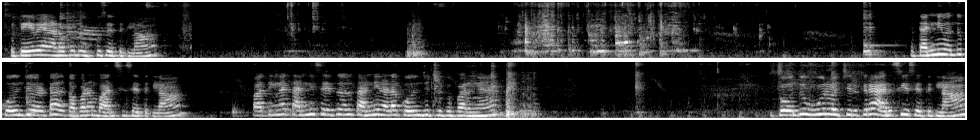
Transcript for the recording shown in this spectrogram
இப்போ தேவையான அளவுக்கு உப்பு சேர்த்துக்கலாம். தண்ணி வந்து கொதிஞ்சு வரட்டும் அதுக்கப்புறம் நம்ம அரிசி சேர்த்துக்கலாம். பார்த்தீங்கன்னா தண்ணி சேர்த்து வந்து தண்ணி நல்லா கொதிஞ்சிட்ருக்கு பாருங்கள் இப்போ வந்து ஊற வச்சிருக்கிற அரிசியை சேர்த்துக்கலாம்.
